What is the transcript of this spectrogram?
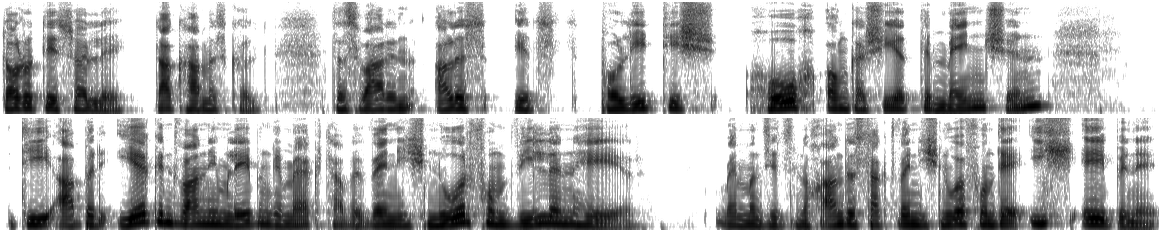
Dorothee Sölle, da kam es Köln. Das waren alles jetzt politisch hoch engagierte Menschen, die aber irgendwann im Leben gemerkt haben, wenn ich nur vom Willen her, wenn man es jetzt noch anders sagt, wenn ich nur von der Ich-Ebene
